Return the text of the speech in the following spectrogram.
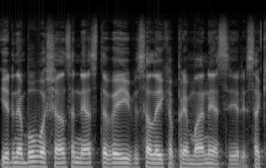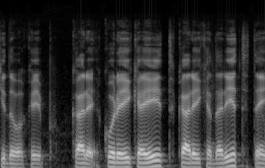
ir nebuvo šansą, nes tėvai visą laiką prie manęs ir sakydavo, kaip, rei- kur reikia eiti, ką reikia daryti. Tai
